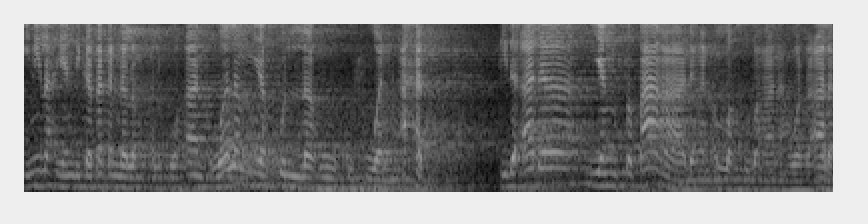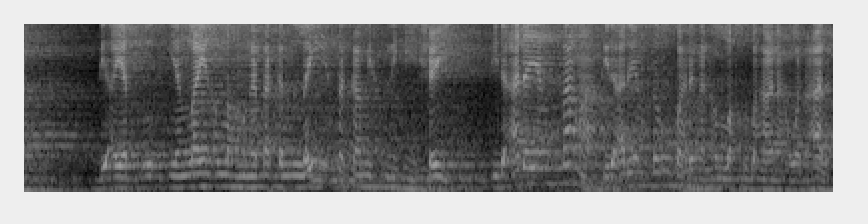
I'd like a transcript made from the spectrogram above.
Inilah yang dikatakan dalam Al-Qur'an walam yakul lahu kufuwan ahad. Tidak ada yang setara dengan Allah Subhanahu wa taala di ayat yang lain Allah mengatakan laisa kamislihi syai. Tidak ada yang sama, tidak ada yang serupa dengan Allah Subhanahu wa taala.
